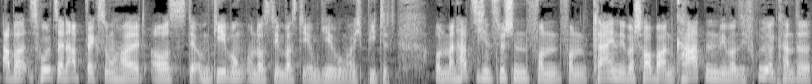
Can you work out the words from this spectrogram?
aber es holt seine Abwechslung halt aus der Umgebung und aus dem, was die Umgebung euch bietet. Und man hat sich inzwischen von, von kleinen, überschaubaren Karten, wie man sie früher kannte,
